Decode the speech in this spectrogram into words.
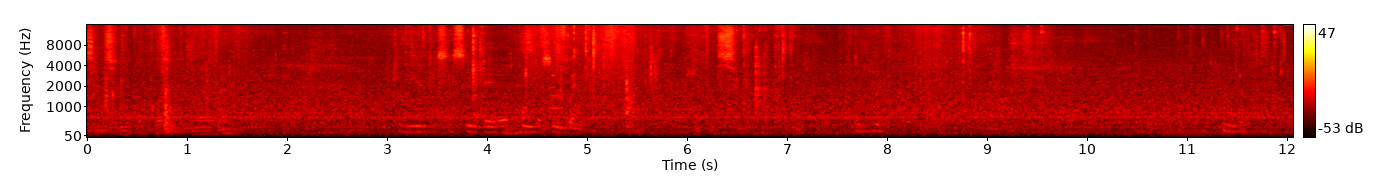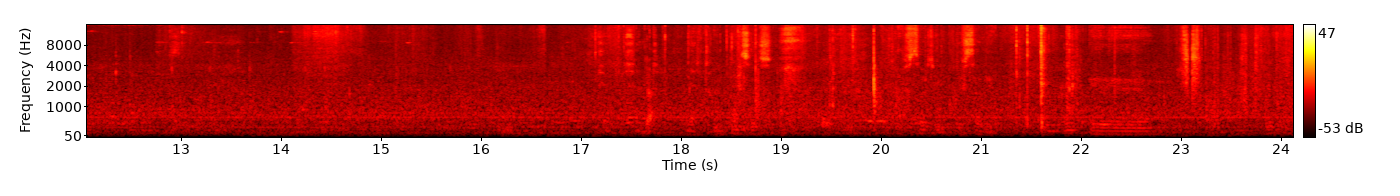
Sección 49, 562.50. 25, Ya. Ya está. Entonces, está bien, está bien. Eh, ok,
